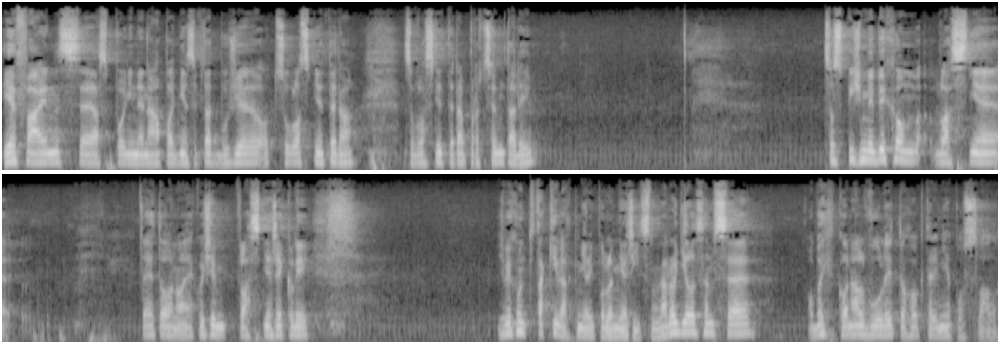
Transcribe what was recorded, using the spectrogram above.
je fajn se aspoň nenápadně zeptat, bože, co vlastně teda, co vlastně teda, proč jsem tady? Co spíš my bychom vlastně, to je to ono, jakože vlastně řekli, že bychom to taky tak měli podle mě říct. No, narodil jsem se, abych konal vůli toho, který mě poslal.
